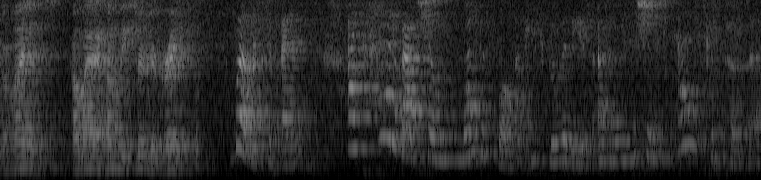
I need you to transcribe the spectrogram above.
Your Highness, how may I humbly serve your grace? Well, Mr. Bennet, I've heard about your wonderful capabilities as a musician and composer.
